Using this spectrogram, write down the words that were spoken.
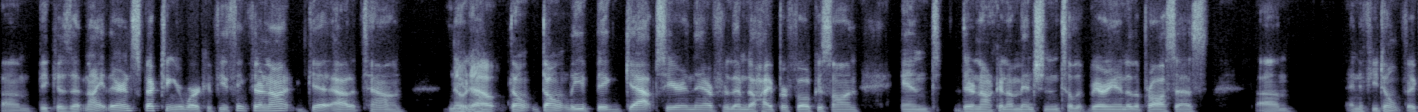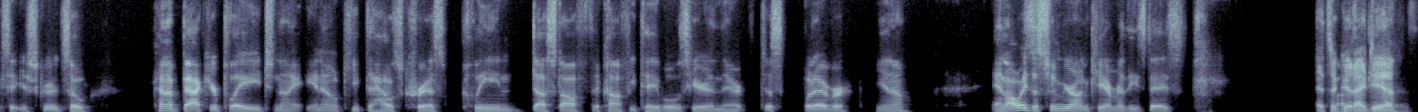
Um, because at night they're inspecting your work. If you think they're not, get out of town. No you know, doubt. Don't don't leave big gaps here and there for them to hyper focus on, and they're not going to mention until the very end of the process. Um, and if you don't fix it, you're screwed. So kind of back your play each night, you know, keep the house crisp, clean, dust off the coffee tables here and there, just whatever, you know. And always assume you're on camera these days. It's a good idea. Cameras.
